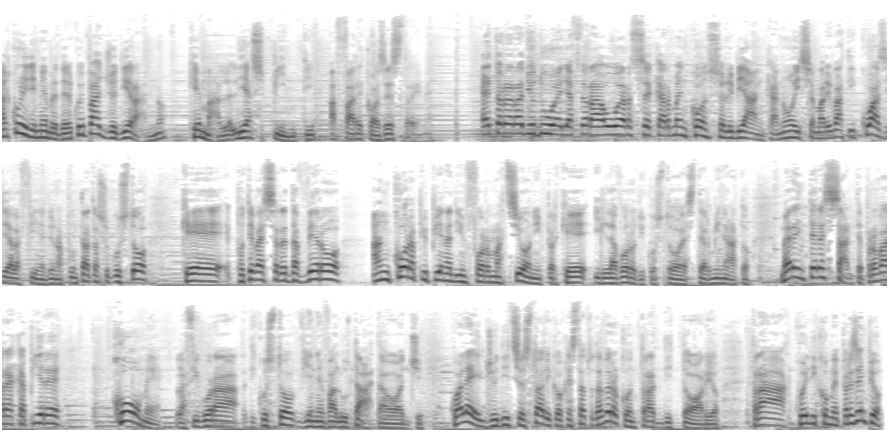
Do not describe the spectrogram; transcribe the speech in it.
Alcuni dei membri dell'equipaggio diranno che Mal li ha spinti a fare cose estreme. Ettore Radio 2, gli After Hours, Carmen Consoli Bianca. Noi siamo arrivati quasi alla fine di una puntata su Cousteau che poteva essere davvero ancora più piena di informazioni perché il lavoro di Cousteau è sterminato, ma era interessante provare a capire come la figura di Cousteau viene valutata oggi, qual è il giudizio storico che è stato davvero contraddittorio? Tra quelli come per esempio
